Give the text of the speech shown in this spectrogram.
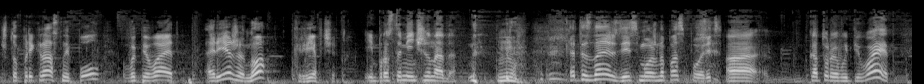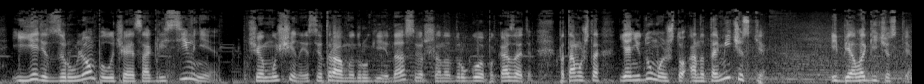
что прекрасный пол выпивает реже, но крепче. Им просто меньше надо. Это знаешь, здесь можно поспорить. А, Которая выпивает и едет за рулем, получается, агрессивнее, чем мужчина, если травмы другие, да, совершенно другой показатель. Потому что я не думаю, что анатомически и биологически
